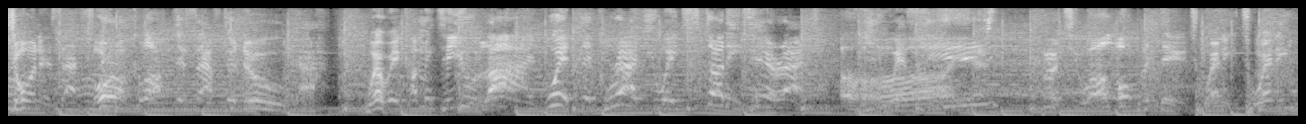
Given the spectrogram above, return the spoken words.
Join us at 4 o'clock this afternoon, where we're coming to you live with the graduate studies here at USC oh, Virtual Open Day 2021.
